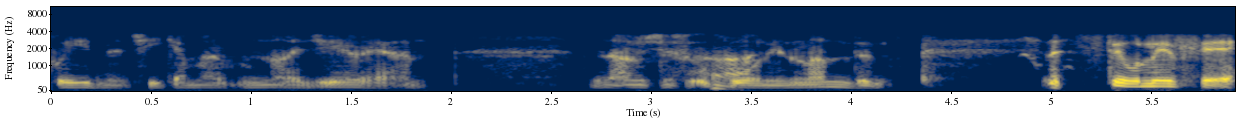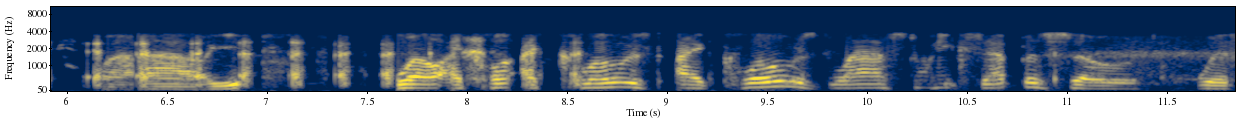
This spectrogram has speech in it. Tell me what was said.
Sweden and she came over from Nigeria and and I was just huh. born in London. Still live here. wow. well, I cl- I closed I closed last week's episode with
